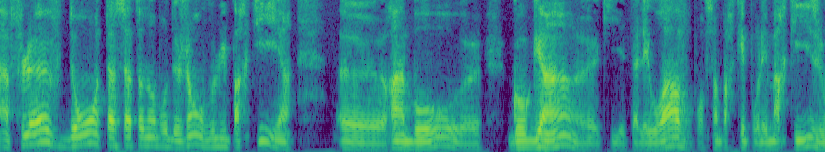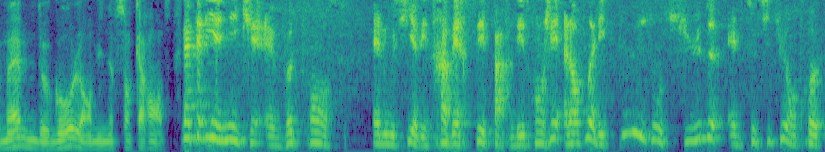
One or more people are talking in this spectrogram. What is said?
un, fleuve dont un certain nombre de gens ont voulu partir. Rimbaud, Gauguin, qui est allé au Havre pour s'embarquer pour les Marquises, ou même De Gaulle en 1940. Nathalie Hennick, votre France, elle aussi, elle est traversée par l'étranger. Alors vous, elle est plus au sud, elle se situe entre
